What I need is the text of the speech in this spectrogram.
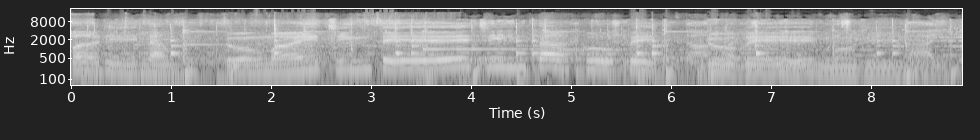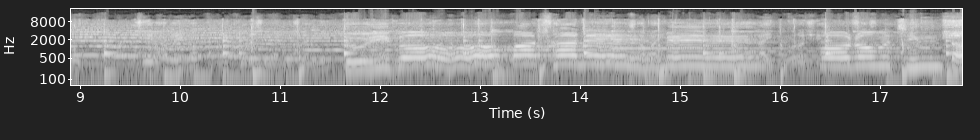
পারিলাম। তোমায় চিনতে চিন্তা কোপে ডুবে মরি করো পরম চিন্তা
